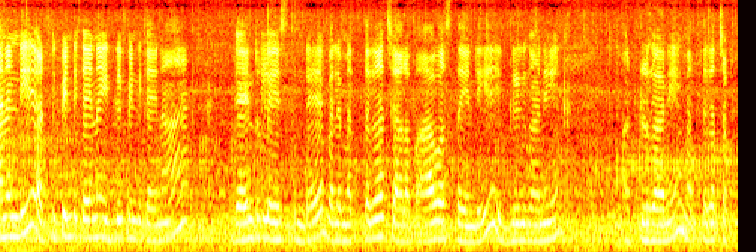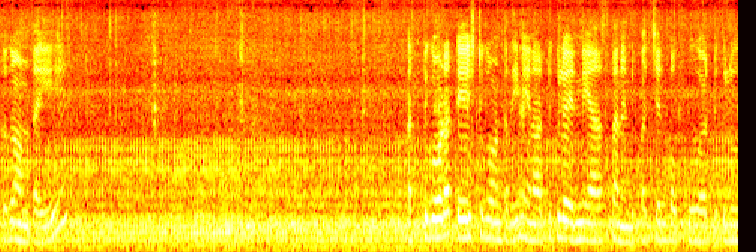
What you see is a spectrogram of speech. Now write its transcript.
కానండి అట్టి పిండికైనా ఇడ్లీ పిండికైనా గ్రైండర్లో వేసుకుంటే భలే మెత్తగా చాలా బాగా వస్తాయండి. ఇడ్లీలు కానీ అట్లు కానీ మెత్తగా చక్కగా ఉంటాయి. అట్టు కూడా టేస్ట్గా ఉంటుంది. నేను అటుకులు అన్నీ వేస్తానండి. పచ్చని పప్పు అటుకులు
